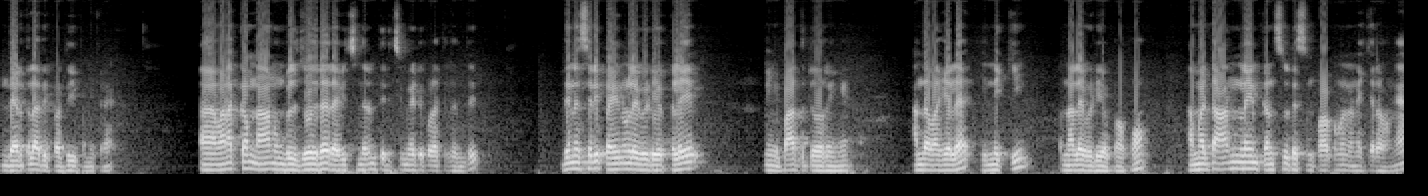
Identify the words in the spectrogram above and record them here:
இந்த இடத்துல அதை பதிவு பண்ணிக்கிறேன். வணக்கம். நான் உங்கள் ஜோதிடர் ரவிச்சந்திரன் திருச்சி மேட்டுப்பாளத்திலிருந்து தினசரி பயனுள்ள வீடியோக்களை நீங்கள் பார்த்துட்டு வர்றீங்க. அந்த வகையில் இன்றைக்கி ஒரு நல்ல வீடியோ பார்ப்போம். நம்மகிட்ட ஆன்லைன் கன்சல்டேஷன் பார்க்கணும்னு நினைக்கிறவங்க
